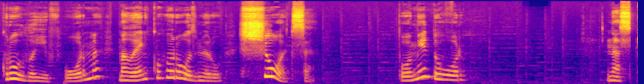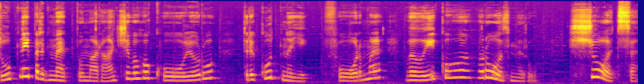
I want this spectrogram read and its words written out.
круглої форми, маленького розміру. Що це? Помідор. Наступний предмет помаранчевого кольору, трикутної форми, великого розміру. Що це?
